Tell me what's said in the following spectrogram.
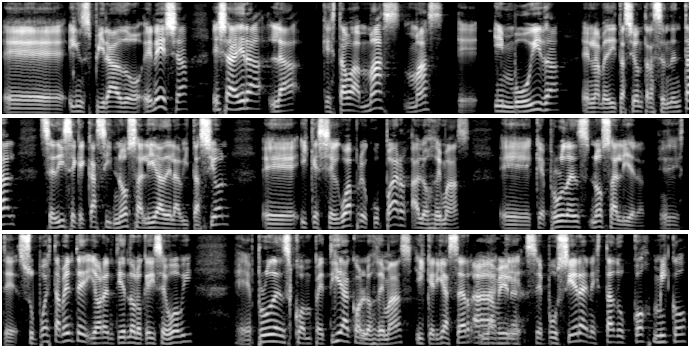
eh, inspirado en ella. Ella era la que estaba más, más eh, imbuida en la meditación trascendental. Se dice que casi no salía de la habitación y que llegó a preocupar a los demás. que Prudence no salieran. Este, supuestamente, y ahora entiendo lo que dice Bobby, Prudence competía con los demás y quería ser ah, la que se pusiera en estado cósmico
